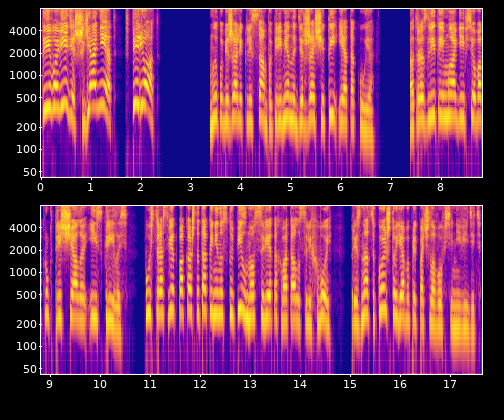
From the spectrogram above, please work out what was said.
«Ты его видишь? Я нет! Вперед!» Мы побежали к лесам, попеременно держа щиты и атакуя. От разлитой магии все вокруг трещало и искрилось. Пусть рассвет пока что так и не наступил, но света хватало с лихвой. Признаться, кое-что я бы предпочла вовсе не видеть.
